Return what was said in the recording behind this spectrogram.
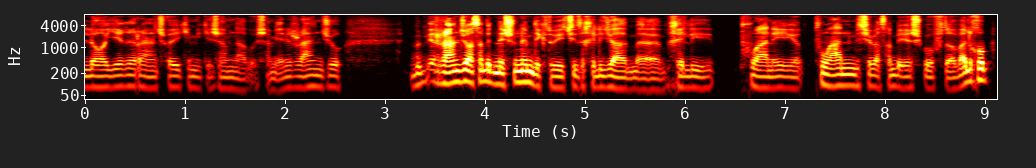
لایق رنج هایی که می‌کشم نباشم. یعنی رنج و رنج اصلا به نشون نمیده که تو یه چیز خیلی جا... خیلی پوانه پوان میشه مثلا بهش گفته ولی خب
